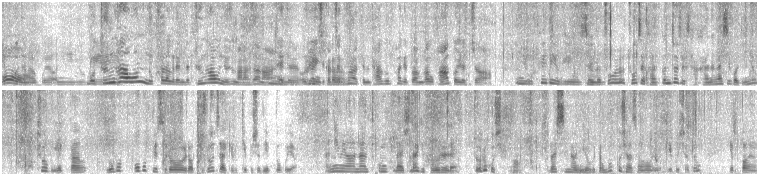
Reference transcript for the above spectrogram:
어. 예쁘더라고요, 언니. 요게 뭐 등하원 룩 하려 그랬는데 등하원 요즘 안 하잖아 음, 애들 어린이집 그러니까. 갑자기 코로나 때문에 다 급하게 또 안 가고 방학 걸렸죠 아니 요 패딩 여기 여기 저희가 음. 조, 조절 가, 끈 조절 다 가능하시거든요. 툭 약간 로봇 오버핏으로 이렇게 루즈하게 이렇게 입으셔도 예쁘고요. 아니면 난 조금 날씬하게 보일래 쪼르고 싶어. 그러시면 여기 딱 묶으셔서 이렇게 입으셔도 예뻐요.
